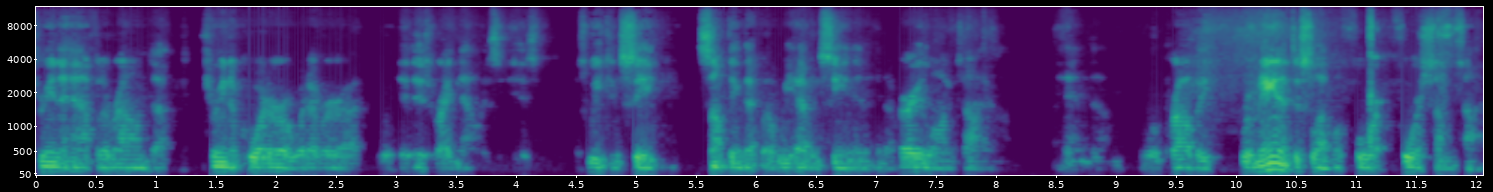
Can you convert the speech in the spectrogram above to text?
three and a half at around uh, three and a quarter or whatever uh, it is right now is, is, as we can see, something that we haven't seen in, in a very long time. And um, will probably remain at this level for, for some time.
